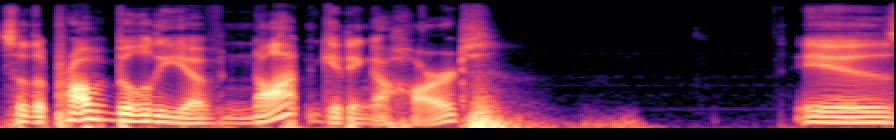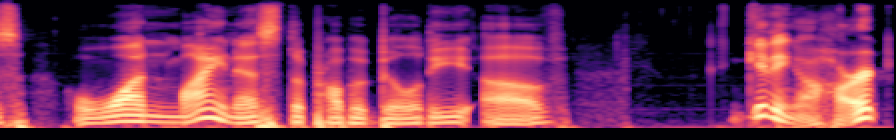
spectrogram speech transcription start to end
So the probability of not getting a heart is 1 minus the probability of getting a heart.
